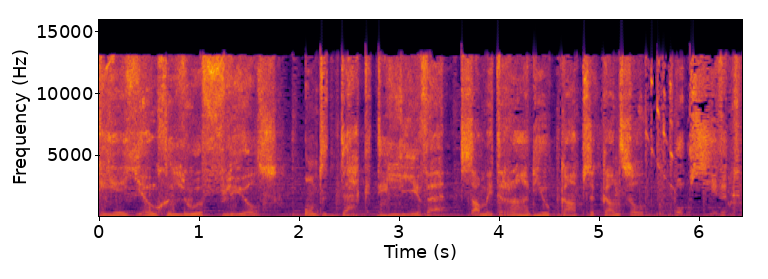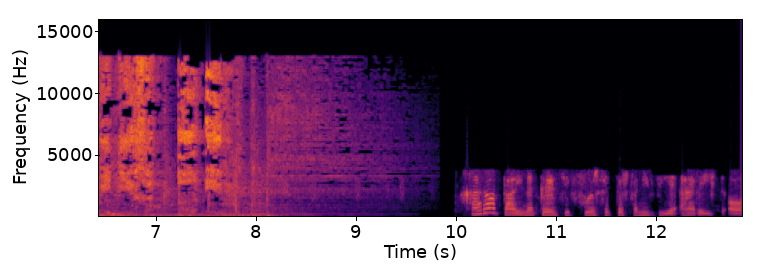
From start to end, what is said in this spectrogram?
Gee jou geloof vleuels. Ontdek die lewe saam met Radio Kaapse Kansel op 729 AM. Gerard Duyneke is die voorsitter van die WRSA.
